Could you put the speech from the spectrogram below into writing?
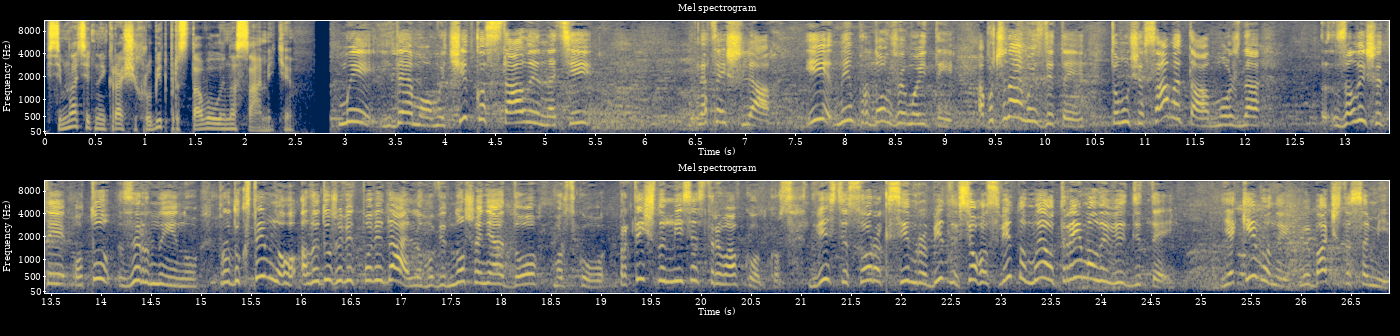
17 найкращих робіт представили на саміті. Ми йдемо, ми чітко стали на, ці, на цей шлях і ним продовжуємо йти. А починаємо з дітей, тому що саме там можна залишити оту зернину продуктивного, але дуже відповідального відношення до морського. Практично місяць тривав конкурс. 247 робіт зі всього світу ми отримали від дітей. Які вони, ви бачите самі,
